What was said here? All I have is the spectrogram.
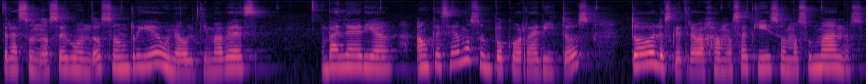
Tras unos segundos sonríe una última vez. Valeria, aunque seamos un poco raritos, todos los que trabajamos aquí somos humanos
